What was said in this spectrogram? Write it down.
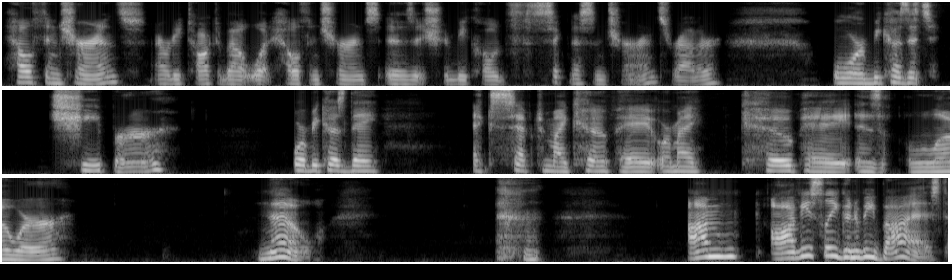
health insurance. I already talked about what health insurance is. It should be called sickness insurance, rather. Or because it's cheaper, or because they accept my copay, or my copay is lower. No. I'm obviously going to be biased.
